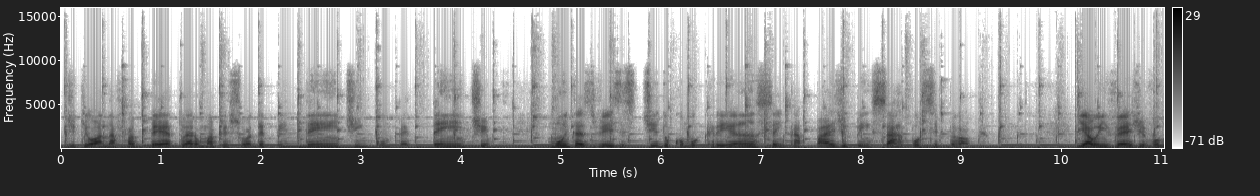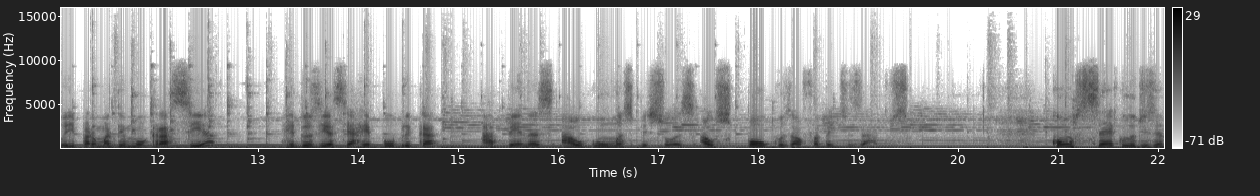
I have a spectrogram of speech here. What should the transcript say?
de que o analfabeto era uma pessoa dependente, incompetente, muitas vezes tido como criança incapaz de pensar por si próprio. E ao invés de evoluir para uma democracia, reduzia-se a república a apenas a algumas pessoas, aos poucos alfabetizados. Com o século XIX,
